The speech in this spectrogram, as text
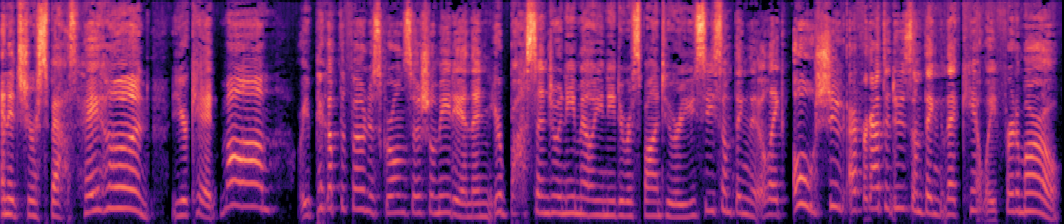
And it's your spouse. Hey, hon, your kid, mom, or you pick up the phone to scroll on social media and then your boss sends you an email you need to respond to, or you see something that like, oh shoot, I forgot to do something that can't wait for tomorrow.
